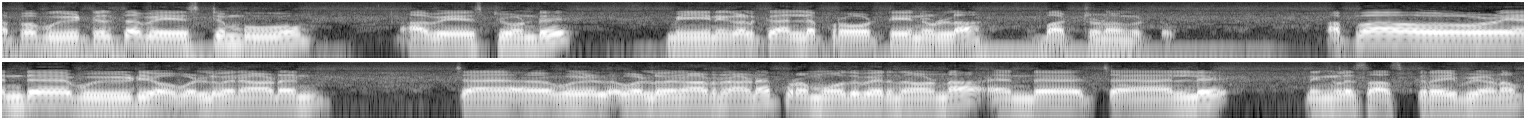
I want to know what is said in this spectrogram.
അപ്പോൾ വീട്ടിലത്തെ വേസ്റ്റും പോവും ആ വേസ്റ്റ് കൊണ്ട് മീനുകൾക്ക് നല്ല പ്രോട്ടീനുള്ള ഭക്ഷണം കിട്ടും. അപ്പോൾ എന്റെ വീഡിയോ വെള്ളുവനാടൻ വെള്ളുവനാടനാണ് പ്രമോദ് വരുന്നതുകൊണ്ട് എന്റെ ചാനൽ നിങ്ങൾ സബ്സ്ക്രൈബ് ചെയ്യണം.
